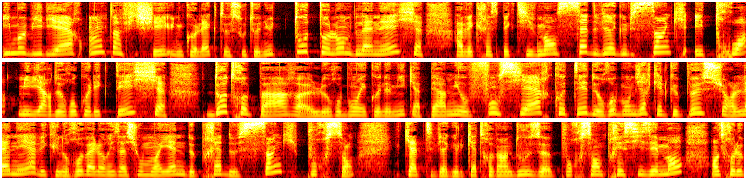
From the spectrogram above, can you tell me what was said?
immobilières, ont affiché une collecte soutenue tout au long de l'année, avec respectivement 7,5 et 3 milliards d'euros collectés. D'autre part, le rebond économique a permis aux foncières cotées de rebondir quelque peu sur l'année avec une revalorisation moyenne de près de 5%, 4,92% précisément, entre le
